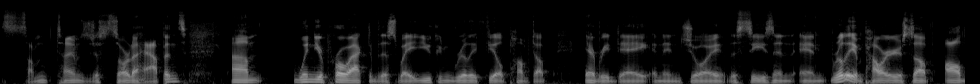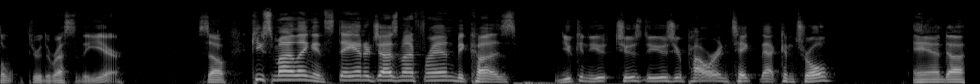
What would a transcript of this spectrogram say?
sometimes just sort of happens. Um, when you're proactive this way, you can really feel pumped up every day and enjoy the season and really empower yourself all the through the rest of the year. So keep smiling and stay energized, my friend, because you can choose to use your power and take that control. And uh,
